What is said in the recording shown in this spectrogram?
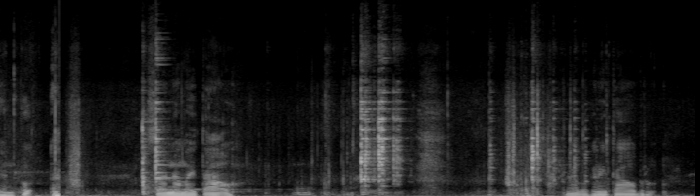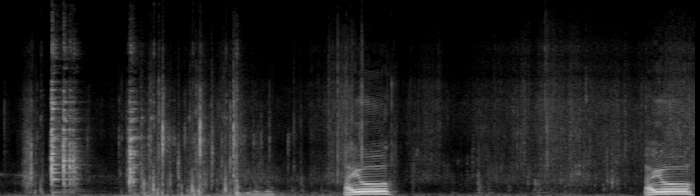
Yan po. Sana may tao. Na ba kanay tao, bro? Ayo. Ayo.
